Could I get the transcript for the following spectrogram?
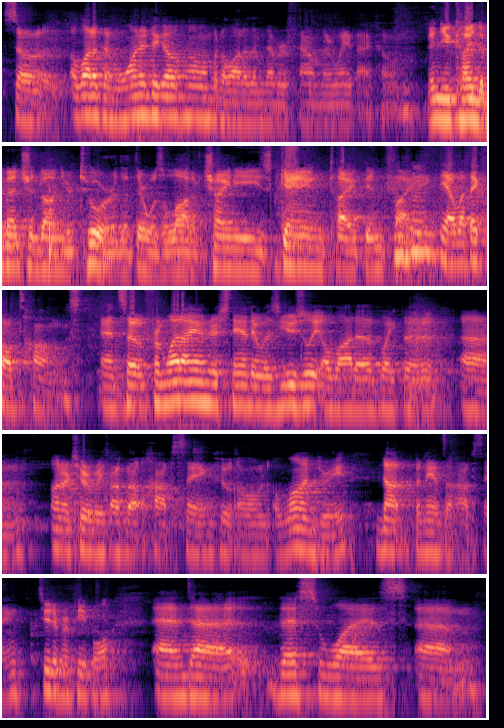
So a lot of them wanted to go home, but a lot of them never found their way back home. And you kind of mentioned on your tour that there was a lot of Chinese gang type infighting. Yeah, what they call tongs. And so, from what I understand, it was usually a lot of like the um, on our tour we talk about Hop Sing, who owned a laundry, not Bonanza Hop Sing, two different people. And uh, this was. Um,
